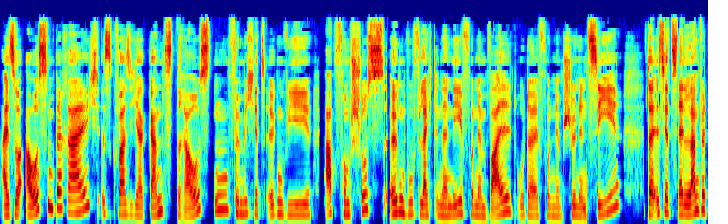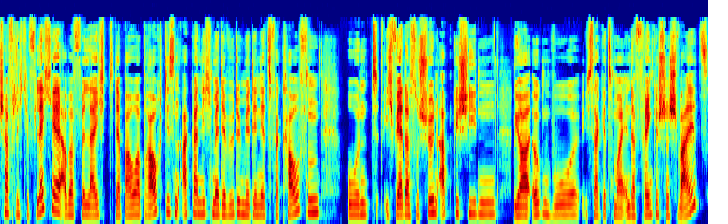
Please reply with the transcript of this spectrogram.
Also Außenbereich ist quasi ja ganz draußen, für mich jetzt irgendwie ab vom Schuss, irgendwo vielleicht in der Nähe von einem Wald oder von einem schönen See. Da ist jetzt eine landwirtschaftliche Fläche, aber vielleicht der Bauer braucht diesen Acker nicht mehr, der würde mir den jetzt verkaufen und ich wäre da so schön abgeschieden, ja, irgendwo, ich sage jetzt mal in der fränkischen Schweiz.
